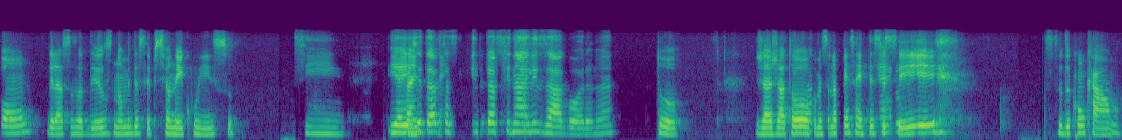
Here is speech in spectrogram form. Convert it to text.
bom, graças a Deus, não me decepcionei com isso. Sim. E aí tá você tá, tá seguindo pra finalizar agora, né? Tô. Já já tô começando a pensar em TCC. Tudo com calma.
